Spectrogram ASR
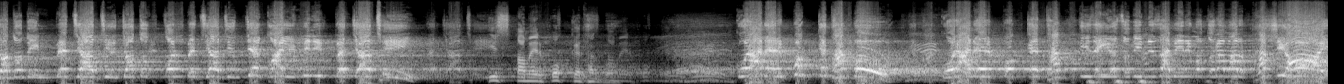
যতদিন বেঁচে আছি, যতক্ষণ বেঁচে আছি, যে কয় মিনিট বেঁচে আছি, ইসলামের পক্ষে থাকব। কোরআনের পক্ষে থাকব। কোরআনের পক্ষে থাকতে যদি নিজামীর মতন আমার ফাঁসি হয়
